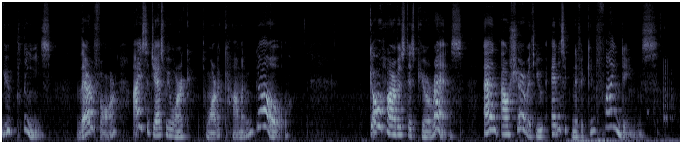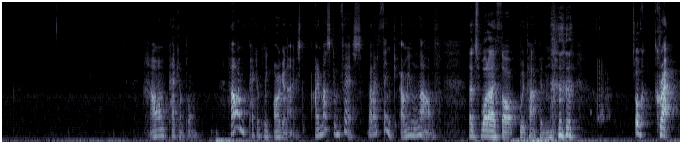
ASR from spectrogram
you please. Therefore, I suggest we work toward a common goal. Go harvest this pure rez, and I'll share with you any significant findings. How impeccable. How impeccably organized. I must confess that I think I'm in love. That's what I thought would happen. oh, crap.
